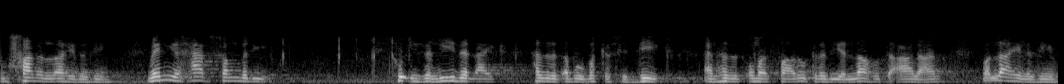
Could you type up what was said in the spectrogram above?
Subhanallah Azim. When you have somebody who is a leader like Hazrat Abu Bakr Siddiq and Hazrat Umar Farooq radiallahu taalaan, an, Wallahi lazim,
